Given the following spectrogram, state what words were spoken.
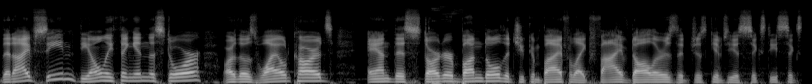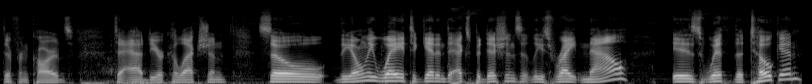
that I've seen. The only thing in the store are those wild cards and this starter bundle that you can buy for like five dollars. That just gives you 66 different cards to add to your collection. So the only way to get into expeditions, at least right now, is with the token.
